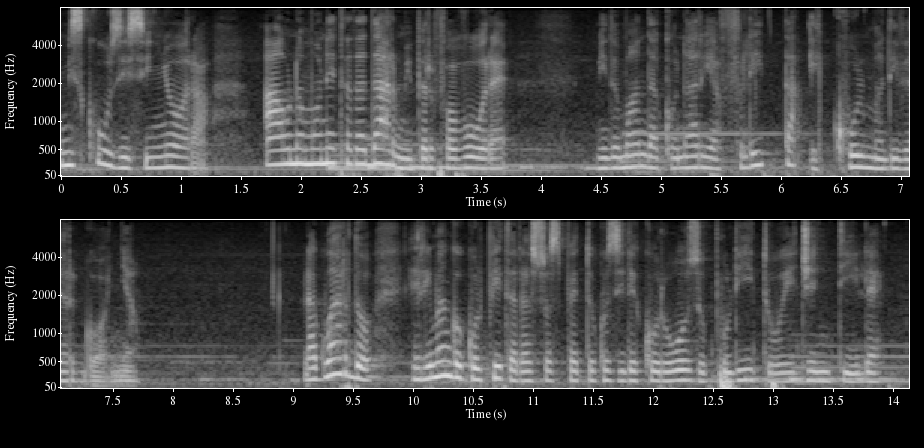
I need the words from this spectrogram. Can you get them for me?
Mi scusi signora, ha una moneta da darmi per favore? Mi domanda con aria afflitta e colma di vergogna. La guardo e rimango colpita dal suo aspetto così decoroso, pulito e gentile.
